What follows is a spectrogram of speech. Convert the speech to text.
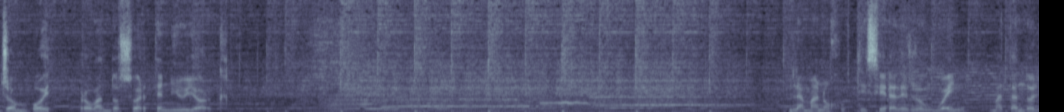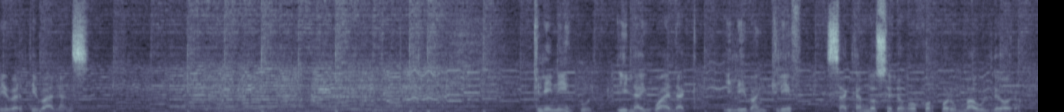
John Boyd probando suerte en New York. La mano justiciera de John Wayne matando Liberty Balance. Clint Eastwood, Eli Wallach y Lee Van Cliff sacándose los ojos por un baúl de oro.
